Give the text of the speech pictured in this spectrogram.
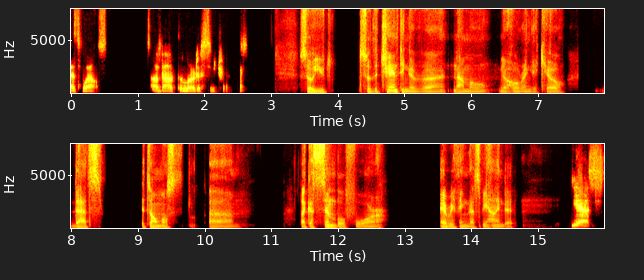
as well about the Lotus Sutra. So you, so the chanting of uh, Namo Myoho Renge Kyo, that's it's almost um, like a symbol for everything that's behind it. Yes.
